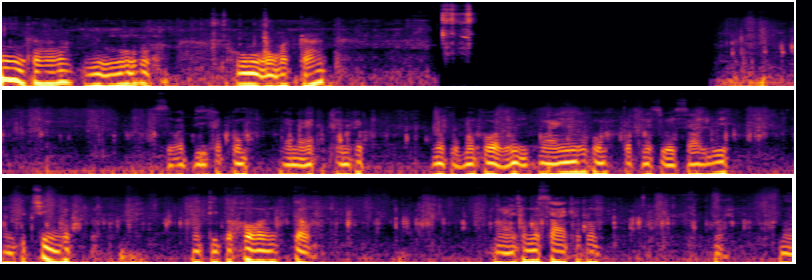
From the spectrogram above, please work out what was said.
นี่ครับ อยู่พุ่งออกมากัด สวัสดีครับผมนานาทุกท่านครับนกผมมาพ่อกันอีกไม้นึงครับผมกับในสวยสายลุยอันพิชชิ่งครับมาตีประคอนเก่าไม้ธรรมศาตร์ครับผมไม้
